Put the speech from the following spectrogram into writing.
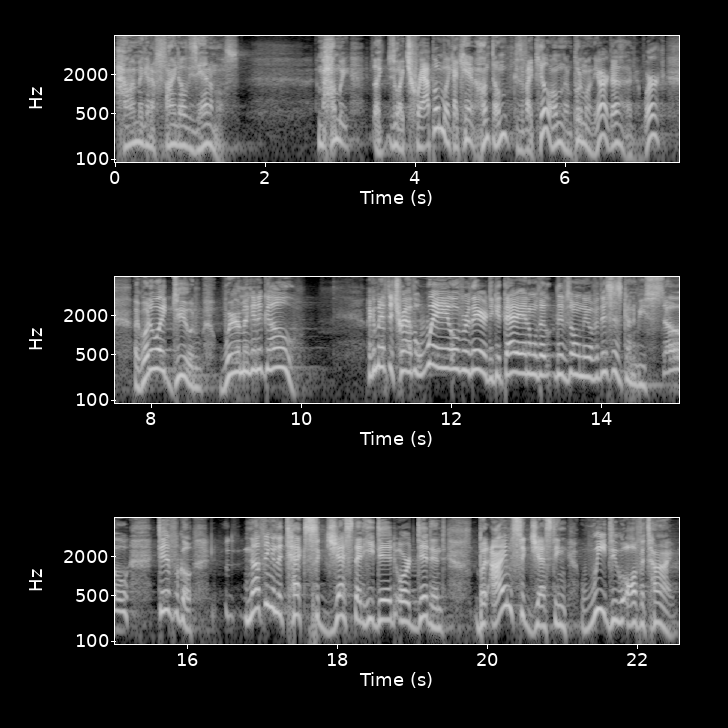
how am I going to find all these animals? How many, like, do I trap them? Like, I can't hunt them because if I kill them, then put them on the ark. That's not going to work. Like, what do I do? And where am I going to go? Like, I'm to have to travel way over there to get that animal that lives only over. This is to be so difficult. Nothing in the text suggests that he did or didn't, but I'm suggesting we do all the time.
